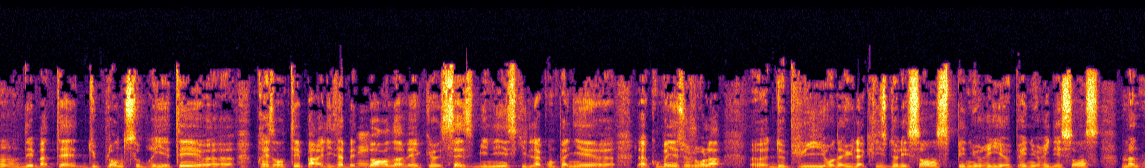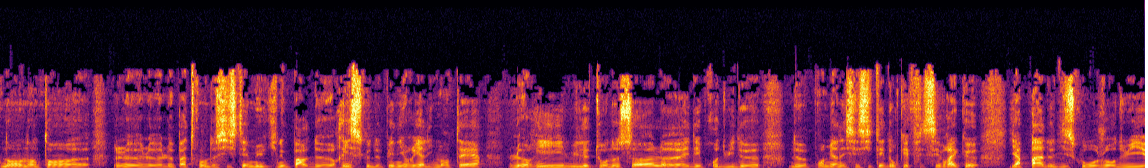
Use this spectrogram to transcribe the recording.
on débattait du plan de sobriété euh, présenté par Elisabeth Borne avec 16 euh, ministres qui euh, l'accompagnaient ce jour-là. depuis, on a eu la crise de l'essence, pénurie, pénurie d'essence. Maintenant, on entend le, patron de Système U qui nous parle de risque de pénurie alimentaire, le riz, l'huile de tournesol et des produits de, première nécessité. Donc c'est vrai qu'il n'y a pas de discours aujourd'hui.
